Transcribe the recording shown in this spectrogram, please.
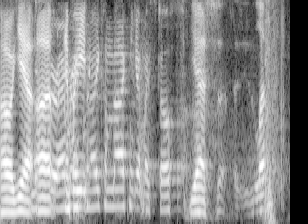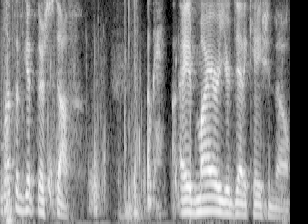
Oh yeah, Mr. uh, Emre, Emre, can I come back and get my stuff? Yes, let let them get their stuff. Okay. I admire your dedication, though,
